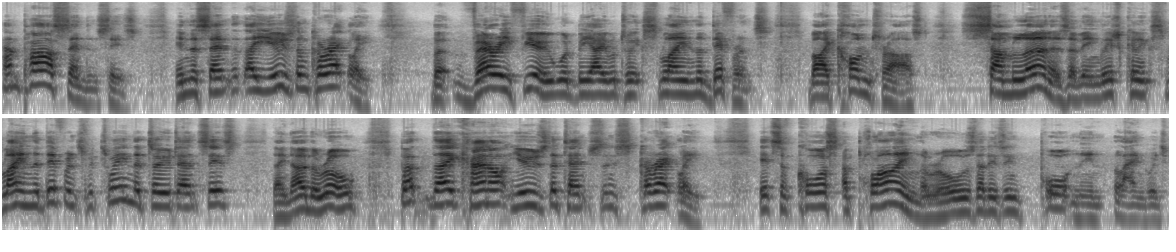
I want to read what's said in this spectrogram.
and past sentences in the sense that they use them correctly, but very few would be able to explain the difference. By contrast, some learners of English can explain the difference between the two tenses they know the rule, but they cannot use the tenses correctly. It's, of course, applying the rules that is important in language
